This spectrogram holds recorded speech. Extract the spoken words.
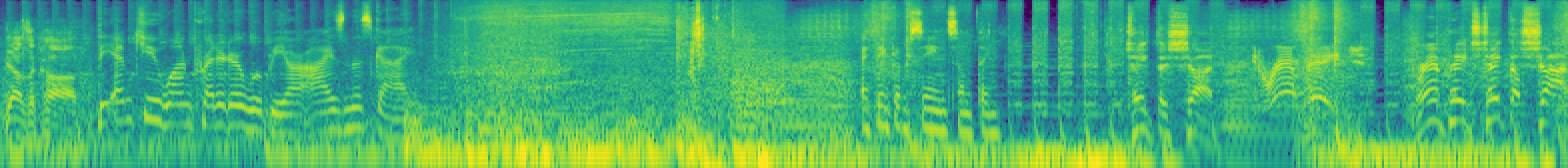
Gazakov. The MQ-1 Predator will be our eyes in the sky. I think I'm seeing something. Take the shot. Rampage. Rampage, take the shot.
